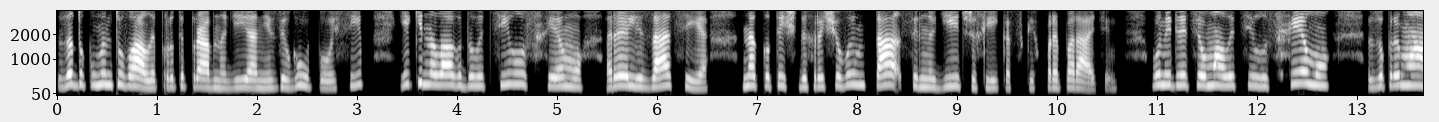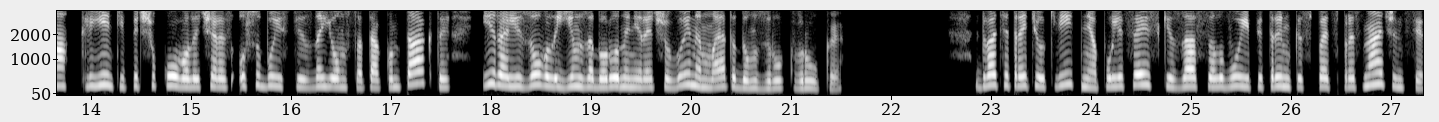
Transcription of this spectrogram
задокументували протиправну діяльність групи осіб, які налагодили цілу схему реалізації наркотичних речовин та сильнодіючих лікарських препаратів. Вони для цього мали цілу схему. Зокрема, клієнтів підшуковували через особисті знайомства та контакти і реалізовували їм заборонені речовини методом з рук в руки. 23 квітня поліцейські за силової підтримки спецпризначенці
